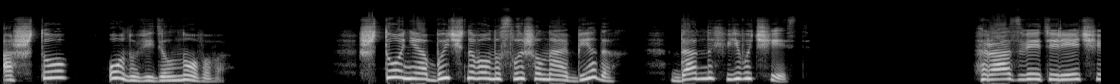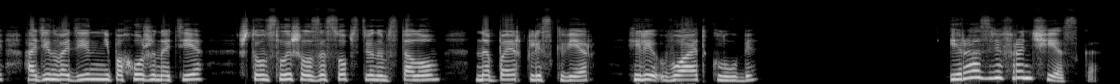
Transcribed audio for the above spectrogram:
А что он увидел нового? Что необычного он услышал на обедах, данных в его честь? Разве эти речи один в один не похожи на те, что он слышал за собственным столом на Беркли-сквер или в Уайт-клубе? И разве Франческа,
